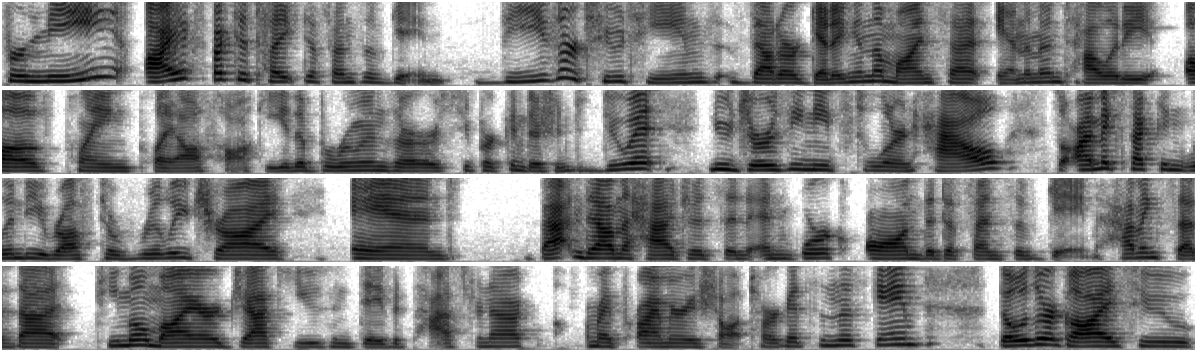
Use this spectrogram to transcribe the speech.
For me, I expect a tight defensive game. These are two teams that are getting in the mindset and the mentality of playing playoff hockey. The Bruins are super conditioned to do it. New Jersey needs to learn how. So I'm expecting Lindy Ruff to really try and batten down the hatchets and, and work on the defensive game. Having said that, Timo Meier, Jack Hughes, and David Pastrnak are my primary shot targets in this game. Those are guys who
